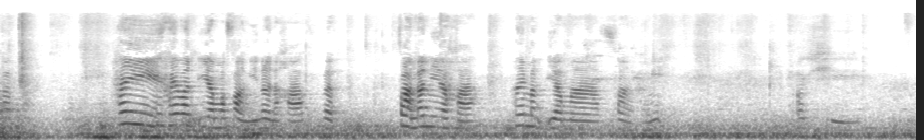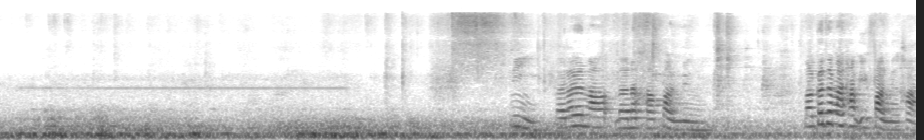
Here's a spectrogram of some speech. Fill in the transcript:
แบบให้ให้มันเอียงมาฝั่งนี้หน่อยนะคะ แบบฝั่งด้านนี้นะคะ ให้มันเอียงมาฝั่งทางนี้ โอเค นี่ เราได้แล้วแล้วนะคะฝั่งหนึ่งเราก็จะมาทำอีกฝั่งหนึ่งค่ะ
